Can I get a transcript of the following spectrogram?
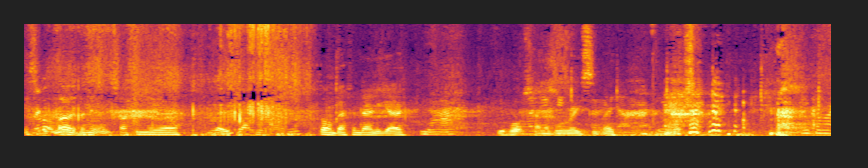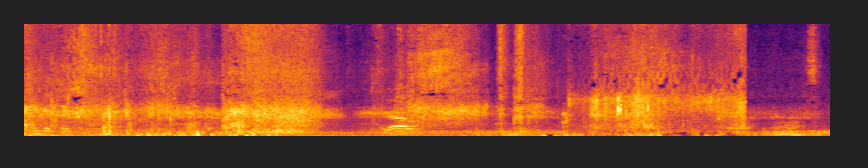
It's a lot lower than it looks like in the. Uh... Go on, Beth, and down you go. Nah. You've watched Hannibal recently. I think I might end up breaking it.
